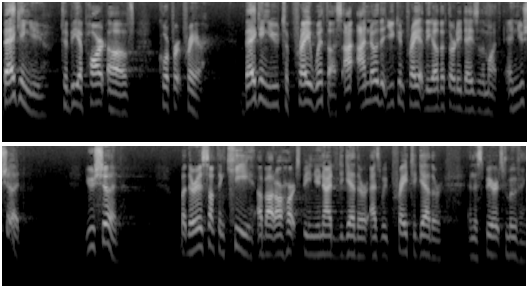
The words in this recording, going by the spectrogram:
begging you to be a part of corporate prayer, begging you to pray with us. I, I know that you can pray at the other 30 days of the month, and you should. You should. But there is something key about our hearts being united together as we pray together and the Spirit's moving.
